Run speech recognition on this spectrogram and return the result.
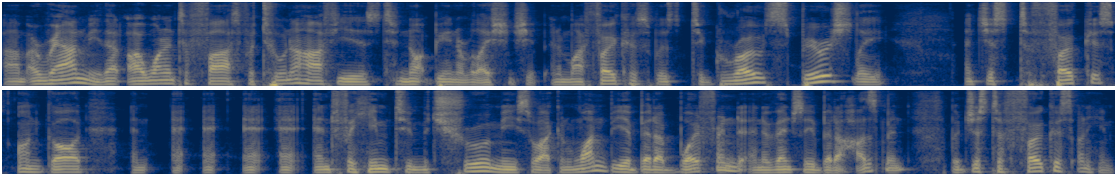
um, around me that I wanted to fast for two and a half years to not be in a relationship, and my focus was to grow spiritually and just to focus on God and, and, and for Him to mature me so I can, one, be a better boyfriend and eventually a better husband, but just to focus on Him.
